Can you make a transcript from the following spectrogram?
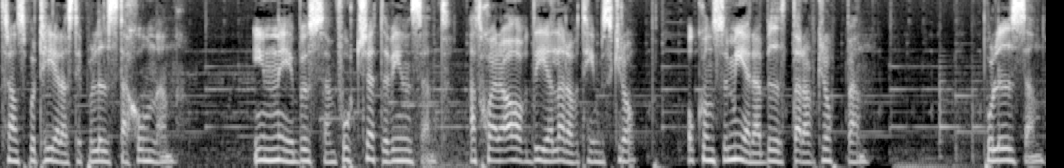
transporteras till polisstationen. Inne i bussen fortsätter Vincent att skära av delar av Tims kropp och konsumera bitar av kroppen. Polisen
